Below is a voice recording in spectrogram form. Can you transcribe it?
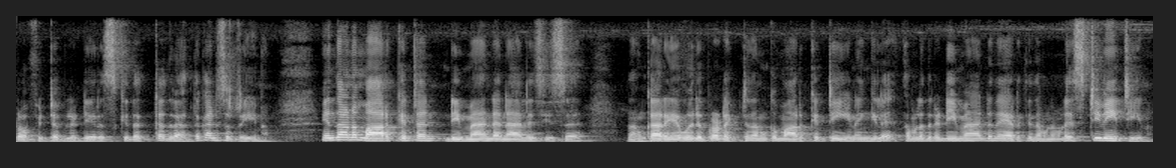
profitability risk ഇതൊക്കെ അതിനകത്ത് കൺസിഡർ ചെയ്യണം. എന്താണ് മാർക്കറ്റ് ആൻഡ് ഡിമാൻഡ് അനാലിസിസ് നമുക്കറിയാം ഒരു പ്രൊഡക്റ്റ് നമുക്ക് മാർക്കറ്റ് ചെയ്യണമെങ്കിൽ നമ്മളതിന്റെ ഡിമാൻഡ് നേരത്തെ നമ്മൾ നമ്മൾ എസ്റ്റിമേറ്റ് ചെയ്യണം.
